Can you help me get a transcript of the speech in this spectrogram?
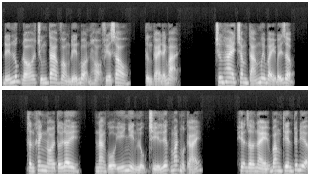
Đến lúc đó chúng ta vòng đến bọn họ phía sau, từng cái đánh bại. chương 287 bấy dập. Thần Khanh nói tới đây, nàng cố ý nhìn Lục Trì liếc mắt một cái. Hiện giờ này băng thiên tuyết địa,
